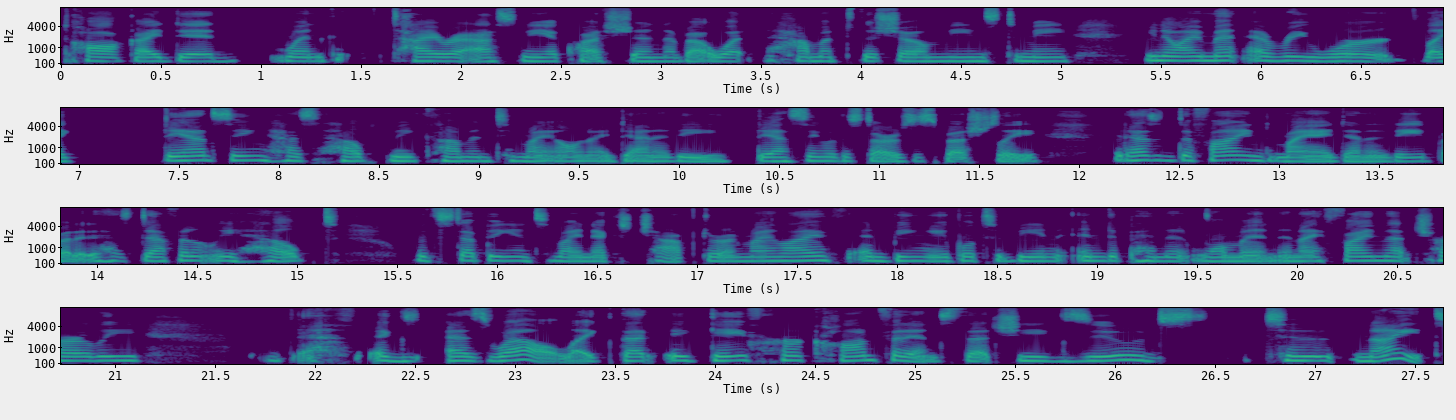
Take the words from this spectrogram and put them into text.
talk I did when Tyra asked me a question about what how much the show means to me, you know, I meant every word. Like dancing has helped me come into my own identity, dancing with the stars especially. It hasn't defined my identity, but it has definitely helped with stepping into my next chapter in my life and being able to be an independent woman. And I find that Charli as well, like that it gave her confidence that she exudes tonight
